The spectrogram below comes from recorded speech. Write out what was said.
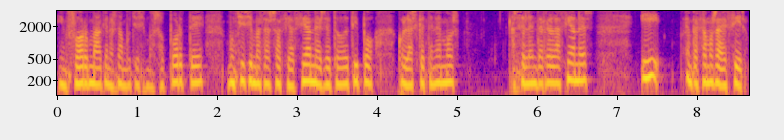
Informa, que nos da muchísimo soporte, muchísimas asociaciones de todo tipo con las que tenemos excelentes relaciones y empezamos a decir,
